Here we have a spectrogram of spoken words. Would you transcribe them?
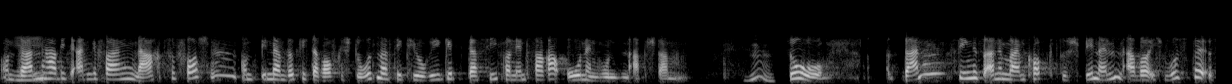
Und dann habe ich angefangen nachzuforschen und bin dann wirklich darauf gestoßen, dass die Theorie gibt, dass sie von den Pharaonenhunden abstammen. Hm. So, dann fing es an, in meinem Kopf zu spinnen, aber ich wusste, es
